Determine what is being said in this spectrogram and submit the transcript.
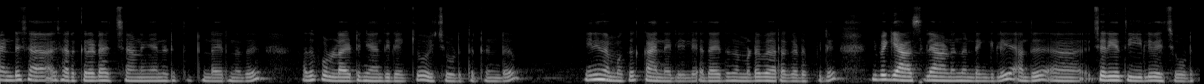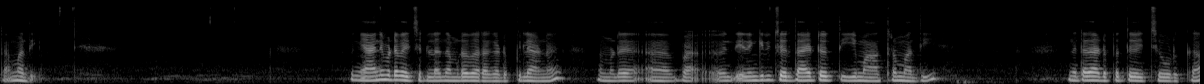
രണ്ട് ശർക്കരയുടെ അച്ചാണ് ഞാൻ എടുത്തിട്ടുണ്ടായിരുന്നത്. അത് ഫുള്ളായിട്ട് ഞാൻ ഇതിലേക്ക് ഒഴിച്ചു കൊടുത്തിട്ടുണ്ട്. ഇനി നമുക്ക് കനലിൽ അതായത് നമ്മുടെ വിറകടുപ്പിൽ ഇപ്പോൾ ഗ്യാസിലാണെന്നുണ്ടെങ്കിൽ അത് ചെറിയ തീയിൽ വെച്ച് കൊടുത്താൽ മതി. അപ്പോൾ ഞാനിവിടെ വെച്ചിട്ടുള്ളത് നമ്മുടെ വിറകടുപ്പിലാണ്. നമ്മുടെ ഏതെങ്കിലും ചെറുതായിട്ടൊരു തീ മാത്രം മതി. എന്നിട്ട് അത് അടുപ്പത്ത് വെച്ച് കൊടുക്കുക.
